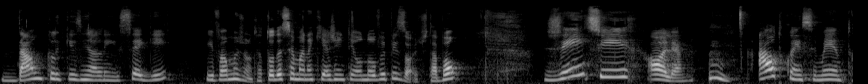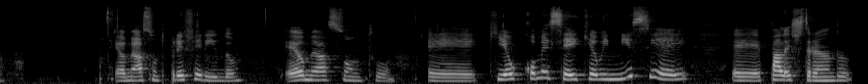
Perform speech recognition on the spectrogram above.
Dá um cliquezinho ali em seguir e vamos junto. Toda semana aqui a gente tem um novo episódio, tá bom? Gente, olha, autoconhecimento é o meu assunto preferido é o meu assunto é, que eu comecei, que eu iniciei é, palestrando,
